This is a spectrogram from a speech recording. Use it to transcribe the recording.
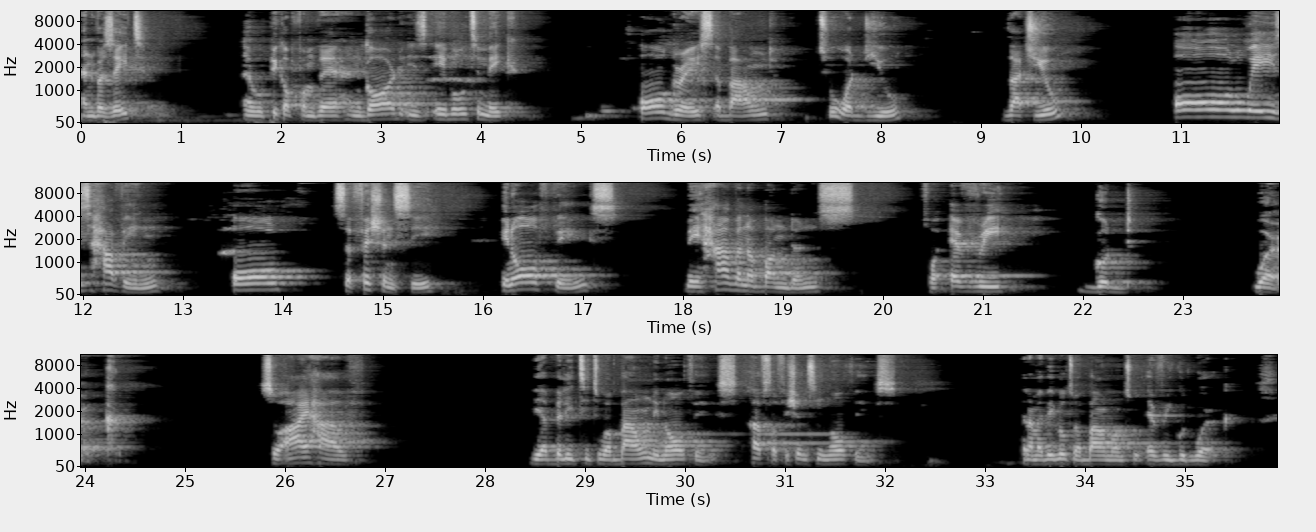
and verse 8. And we'll pick up from there. And God is able to make all grace abound toward you, that you, always having all sufficiency in all things, may have an abundance for every good work. So I have the ability to abound in all things, have sufficiency in all things, that I might be able to abound unto every good work.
